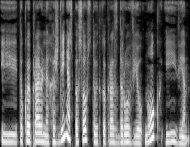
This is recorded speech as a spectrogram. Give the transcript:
и такое правильное хождение способствует как раз здоровью ног и вен.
